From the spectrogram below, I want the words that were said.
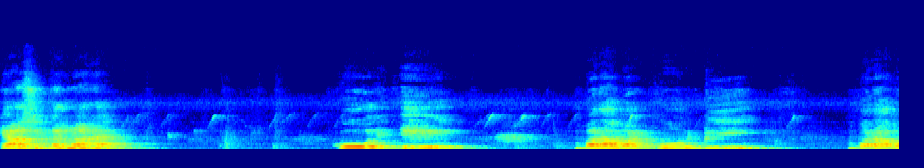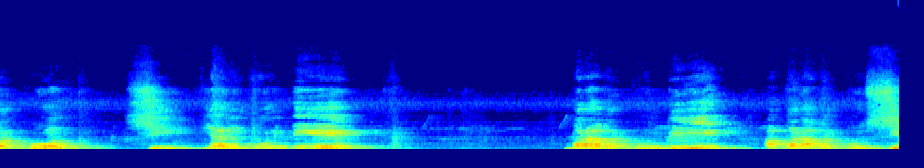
क्या सिद्ध करना है? कोण ए बराबर कोण बी बराबर कोण? सी यानी कोण ए बराबर कोण बी अब बराबर कोण सी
